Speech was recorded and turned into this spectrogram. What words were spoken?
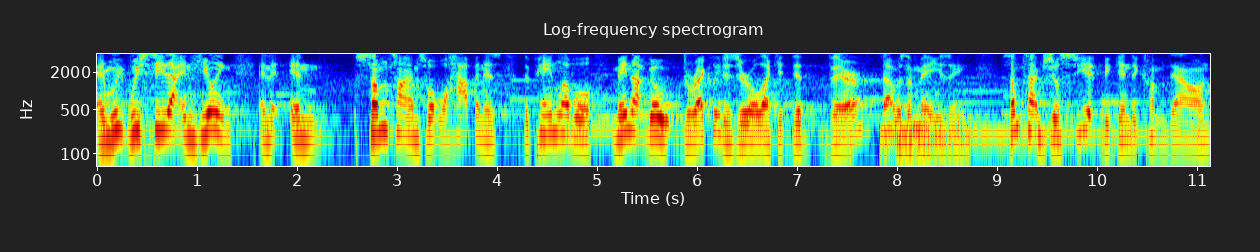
And we, we see that in healing. And, and sometimes what will happen is the pain level may not go directly to zero like it did there. That was amazing. Sometimes you'll see it begin to come down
